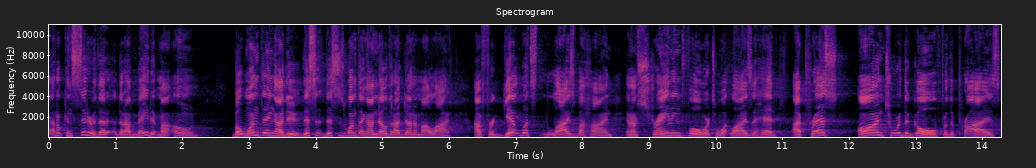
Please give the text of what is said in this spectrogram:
I don't consider that, that I've made it my own. But one thing I do, this is, this is one thing I know that I've done in my life. I forget what lies behind, and I'm straining forward to what lies ahead. I press on toward the goal for the prize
